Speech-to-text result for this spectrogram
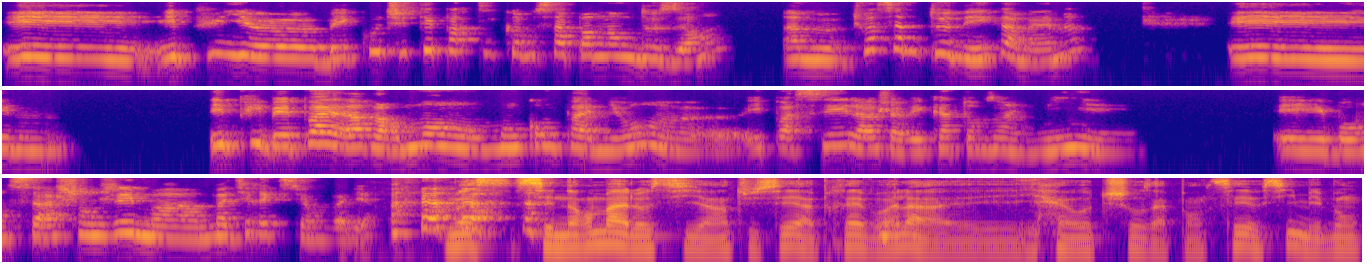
Et, et puis, euh, ben, écoute, j'étais partie comme ça pendant deux ans. À me, tu vois, ça me tenait quand même. Et, et puis, ben, pas, alors, mon, mon compagnon euh, est passé, là, j'avais 14 ans et demi. Et, et bon, ça a changé ma, ma direction, on va dire. Mais c'est normal aussi, hein, tu sais. Après, voilà, il y a autre chose à penser aussi. Mais bon,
